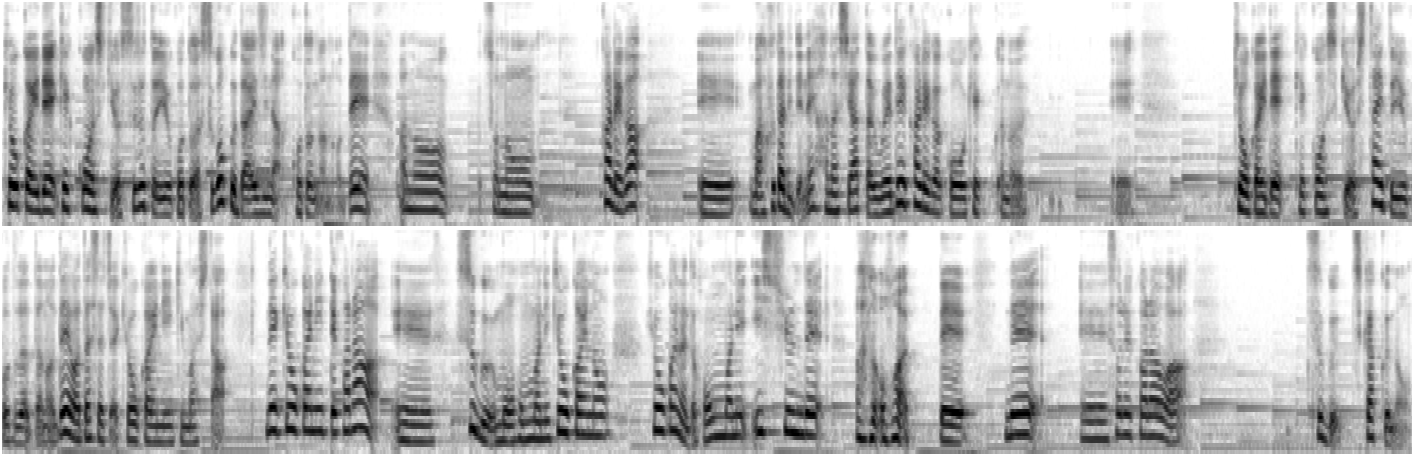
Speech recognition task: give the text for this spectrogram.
教会で結婚式をするということはすごく大事なことなのであのその彼が、えー、まあ、2人でね話し合った上で彼がこう結あの、え、教会で結婚式をしたいということだったので私たちは教会に行きました。で教会に行ってから、えー、すぐもうほんまに教会の教会なんてほんまに一瞬であの 終わってで、えー、それからはすぐ近くの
